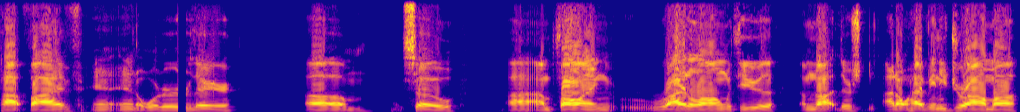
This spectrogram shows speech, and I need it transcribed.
top five in, in order there. Um, so uh, I'm following right along with you. I'm not there's I don't have any drama,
